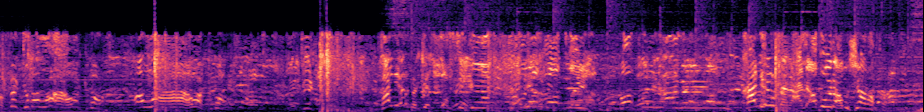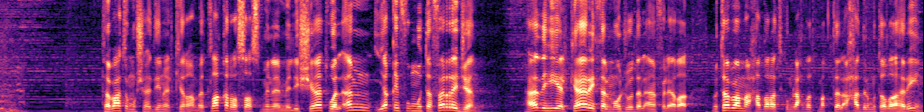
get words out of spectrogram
ربكم الله أكبر. الله أكبر. خلي يرمي السحسي خلي يرمي باطلين خلي يرمي على ابونا ابو شرف. تابعتم مشاهدينا الكرام إطلاق الرصاص من الميليشيات والأمن يقف متفرجا. هذه هي الكارثة الموجودة الآن في العراق. نتابع مع حضراتكم لحظة مقتل أحد المتظاهرين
